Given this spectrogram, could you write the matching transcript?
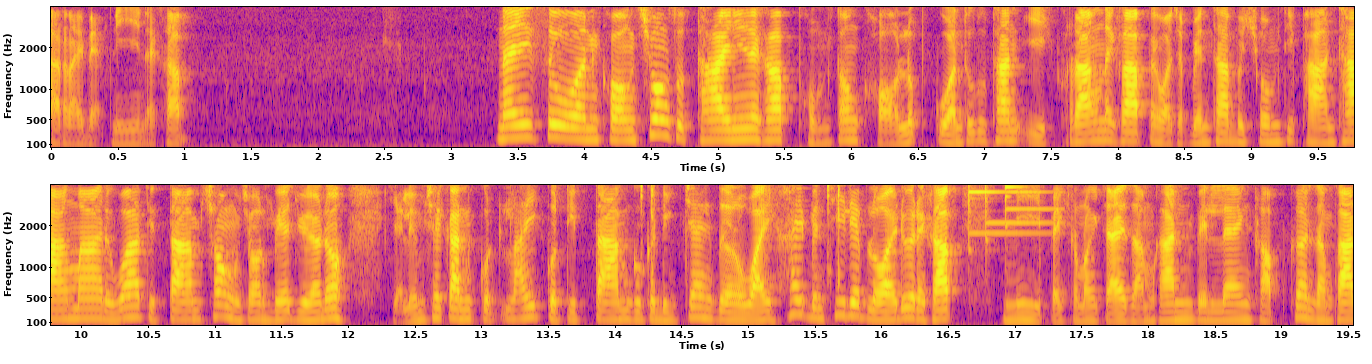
อะไรแบบนี้นะครับ ในส่วนของช่วงสุดท้ายนี้นะครับ ผมต้องขอรบกวนทุกๆท่านอีกครั้งนะครับไม่ว่าจะเป็นท่านผู้ชมที่ผ่านทางมา หรือว่าติดตามช่องจอห์นเบสอยู่แล้วเนาะอย่าลืมใช่วยกันกดไลค์กดติดตามกดกระดิ่งแจ้งเตือนเอาไว้ให้เป็นที่เรียบร้อยด้วยนะครับ นี่เป็นกำลังใจสำคัญเป็นแรงขับเคลื่อนสำคัญ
